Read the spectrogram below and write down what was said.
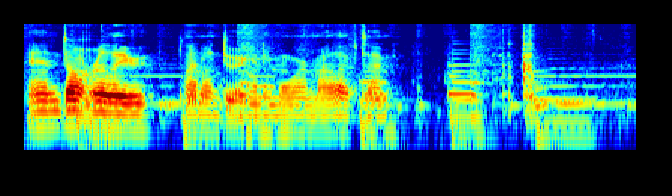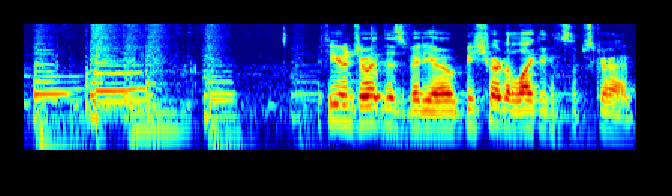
and don't really plan on doing any more in my lifetime. If you enjoyed this video, be sure to like and subscribe.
